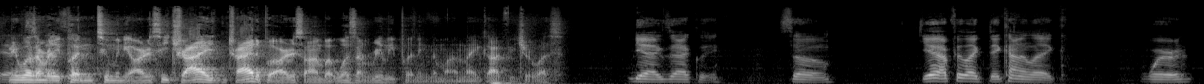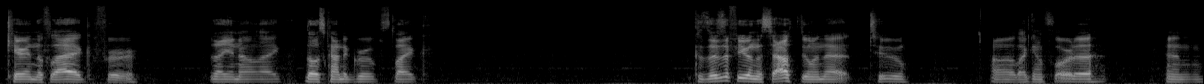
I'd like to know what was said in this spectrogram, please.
Yeah. He wasn't really putting too many artists. He tried tried to put artists on, but wasn't really putting them on like Odd Future was. Yeah, exactly. So, yeah, I feel like they kind of like were carrying the flag for, you know, like those kind of groups, like. Because there's a few in the South doing that too, uh, like in Florida and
